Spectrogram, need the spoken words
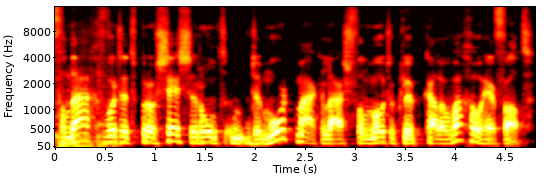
Vandaag wordt het proces rond de moordmakelaars van motorclub Calowago hervat.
